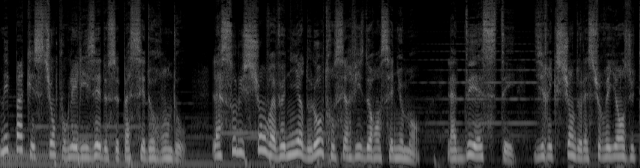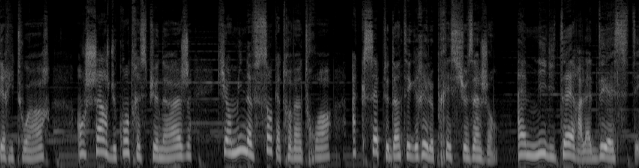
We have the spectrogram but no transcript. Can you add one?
Mais pas question pour l'Élysée de se passer de Rondeau. La solution va venir de l'autre service de renseignement, la DST, Direction de la surveillance du territoire, en charge du contre-espionnage, qui en 1983 accepte d'intégrer le précieux agent, un militaire à la DST,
